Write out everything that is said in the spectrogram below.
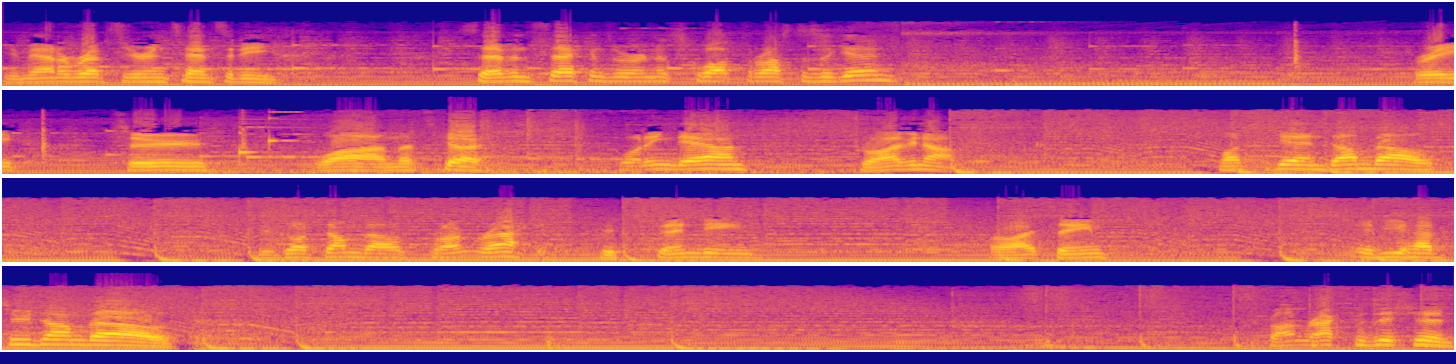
The amount of reps, your intensity. Seven seconds, we're in the squat thrusters again. Three, two, one, let's go. Squatting down, driving up. Once again, dumbbells. You've got dumbbells, front rack, extending. All right, team. If you have two dumbbells, front rack position,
